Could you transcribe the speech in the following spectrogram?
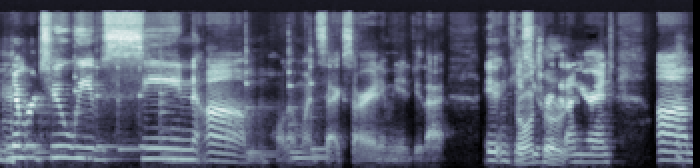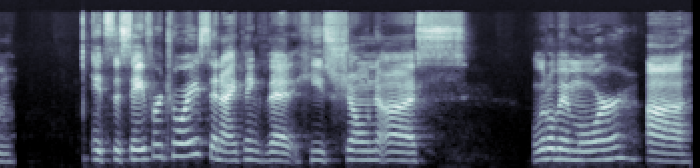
number two we've seen um hold on one sec sorry i didn't mean to do that in case Don't you heard it on your end um it's the safer choice and i think that he's shown us a little bit more uh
